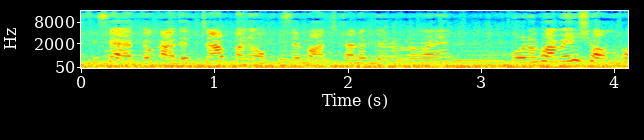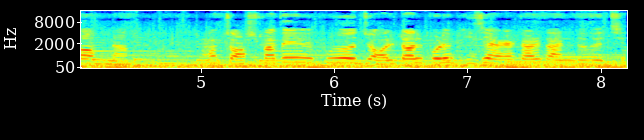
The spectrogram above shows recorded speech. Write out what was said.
অফিসে এত কাজের চাপ মানে অফিসের মাঝখানে বেরোনো মানে কোনোভাবেই সম্ভব না। আমার চশমাতে পুরো জল টল পরে ভিজে একাকার কাণ্ড হয়েছে।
